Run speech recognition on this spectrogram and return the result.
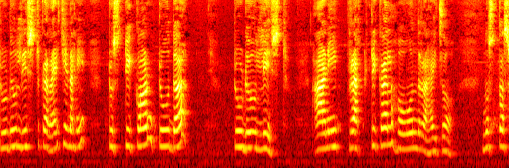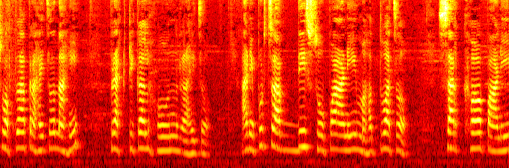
टू डू लिस्ट करायची नाही to stick on to the to do list आणि प्रॅक्टिकल होऊन राहायचं. नुसतं स्वप्नात राहायचं नाही प्रॅक्टिकल होऊन राहायचं. आणि पुढचं अगदी सोपं आणि महत्त्वाचं सारखं पाणी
